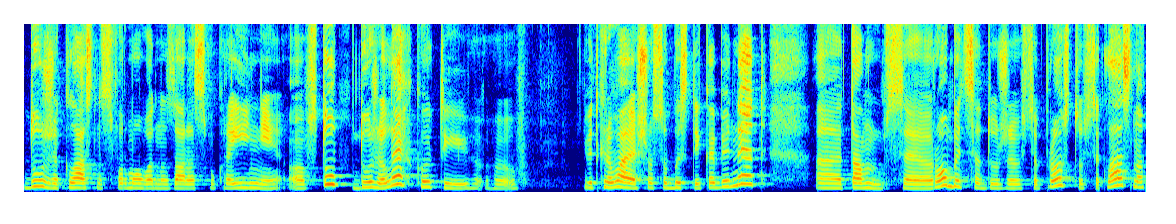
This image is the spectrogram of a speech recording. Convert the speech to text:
дуже класно сформовано зараз в Україні е, вступ, дуже легко. Ти е, відкриваєш особистий кабінет, е, там все робиться, дуже все просто, все класно.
